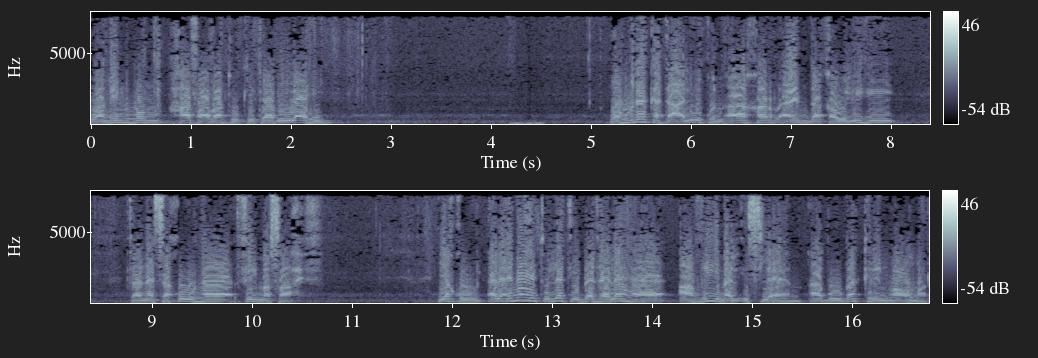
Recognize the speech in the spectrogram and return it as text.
ومنهم حفظة كتاب الله. وهناك تعليق آخر عند قوله فنسخوها في المصاحف. يقول العناية التي بذلها عظيم الإسلام أبو بكر وعمر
